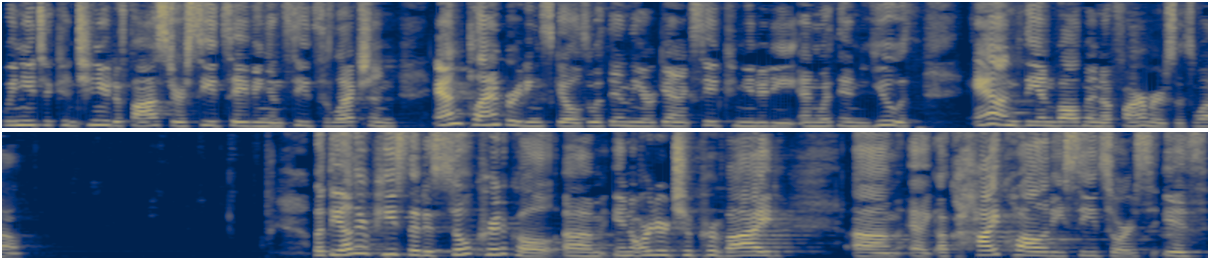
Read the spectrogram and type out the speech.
we need to continue to foster seed saving and seed selection and plant breeding skills within the organic seed community and within youth and the involvement of farmers as well. But the other piece that is so critical um, in order to provide um, a, a high quality seed source is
